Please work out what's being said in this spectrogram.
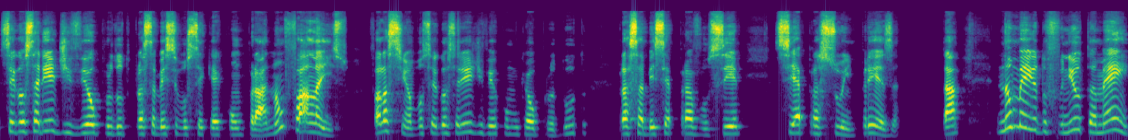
você gostaria de ver o produto para saber se você quer comprar?" Não fala isso. Fala assim, ó: "Você gostaria de ver como que é o produto para saber se é para você, se é para sua empresa?" Tá? No meio do funil também,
